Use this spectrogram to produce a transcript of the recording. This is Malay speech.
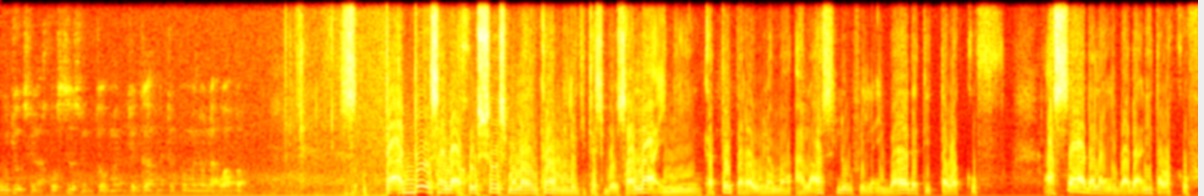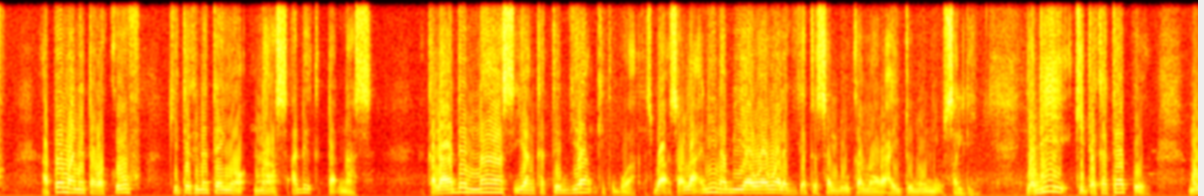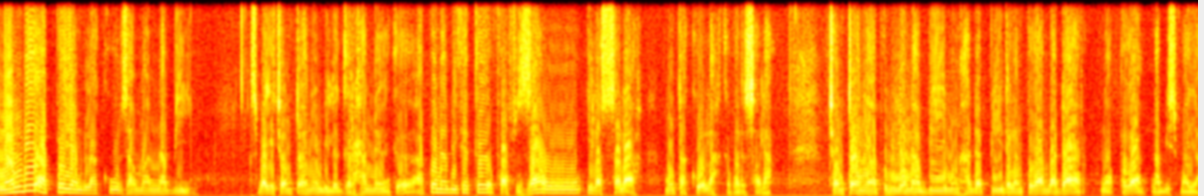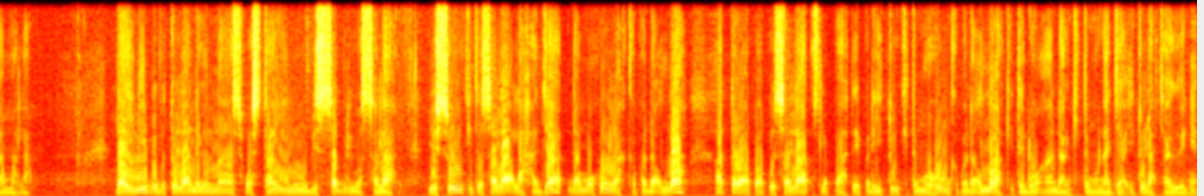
wujud solat khusus untuk mencegah ataupun menolak wabak? Tak ada salat khusus melainkan bila kita sebut salat ini kata para ulama al aslu fil ibadati tawakkuf. Asal dalam ibadat ni tawakuf apa makna tawakuf kita kena tengok nas. Ada ke tak nas? Kalau ada nas yang kata biar kita buat. Sebab solat ni nabi awal-awal lagi kata sallu kama raaitumuni usalli jadi kita kata apa? Mengambil apa yang berlaku zaman nabi. Sebagai contohnya bila gerhana ke apa nabi kata? Fafzau ila salah. Mutakutlah kepada salat. Contohnya apabila nabi menghadapi dalam perang badar nak perang nabi semayang malam dan ini berbetulan dengan nas wasta'inu bis sabri was salah justru kita salatlah hajat dan mohonlah kepada Allah atau apa-apa salat selepas daripada itu kita mohon kepada Allah kita doa dan kita munajat. Itulah caranya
